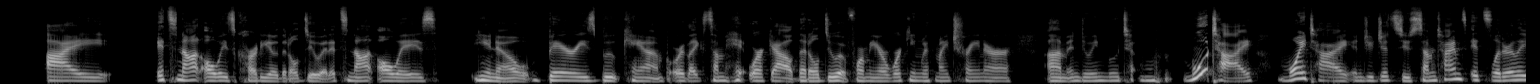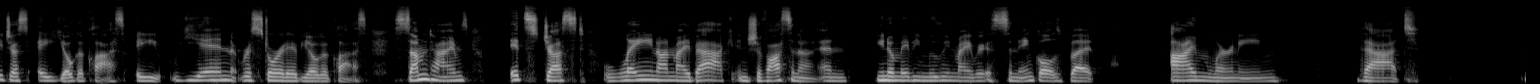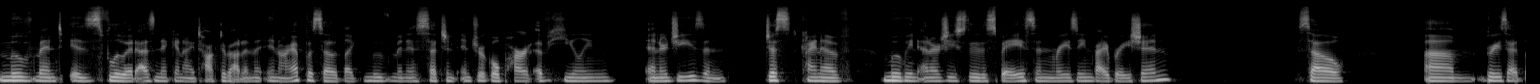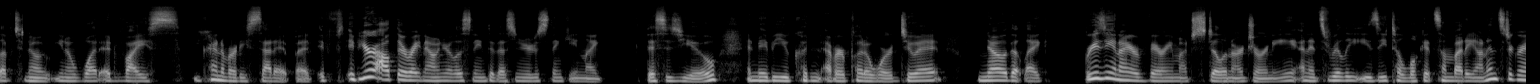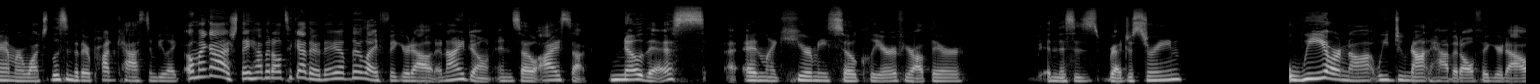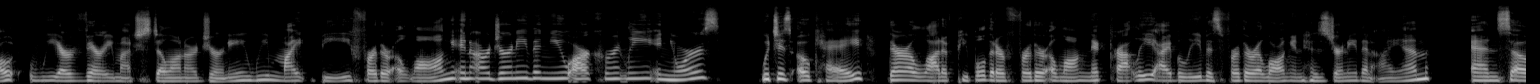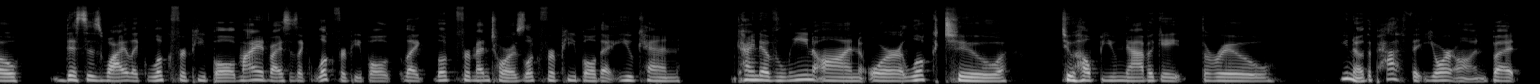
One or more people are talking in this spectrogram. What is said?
I it's not always cardio that'll do it. It's not always you know, Barry's boot camp or like some HIIT workout that'll do it for me, or working with my trainer um, and doing Muay Thai, Muay Thai, and Jujitsu. Sometimes it's literally just a yoga class, a yin restorative yoga class. Sometimes it's just laying on my back in Shavasana and, you know, maybe moving my wrists and ankles. But I'm learning that movement is fluid as nick and i talked about in the in our episode like movement is such an integral part of healing energies and just kind of moving energies through the space and raising vibration. So um breeze i'd love to know you know what advice you kind of already said it but if if you're out there right now and you're listening to this and you're just thinking like this is you and maybe you couldn't ever put a word to it know that like Breezy and I are very much still in our journey, and it's really easy to look at somebody on Instagram or watch, listen to their podcast and be like, oh my gosh, they have it all together. They have their life figured out, and I don't. And so I suck. Know this and like hear me so clear if you're out there and this is registering. We are not, we do not have it all figured out. We are very much still on our journey. We might be further along in our journey than you are currently in yours which is okay. There are a lot of people that are further along. Nick Pratley, I believe, is further along in his journey than I am. And so this is why like look for people. My advice is like look for people, like look for mentors, look for people that you can kind of lean on or look to to help you navigate through you know the path that you're on. But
